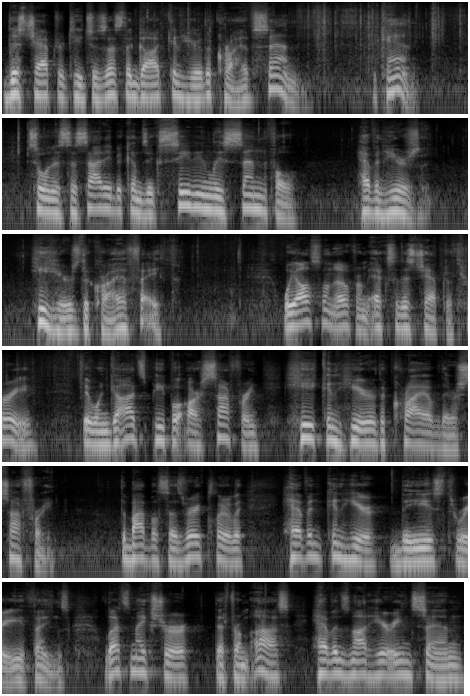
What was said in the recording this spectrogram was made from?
This chapter teaches us that God can hear the cry of sin. He can. So when a society becomes exceedingly sinful, heaven hears it. He hears the cry of faith. We also know from Exodus chapter 3 that when God's people are suffering, He can hear the cry of their suffering. The Bible says very clearly, heaven can hear these three things. Let's make sure that from us, heaven's not hearing sin.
